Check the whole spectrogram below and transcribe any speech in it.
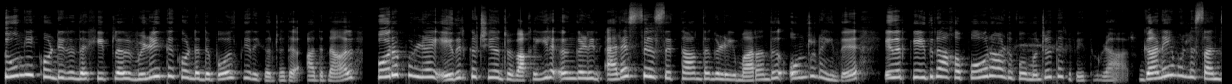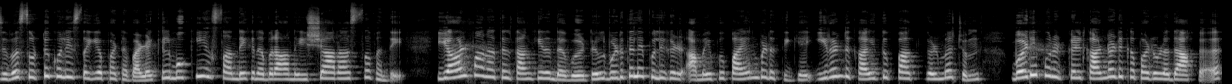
தூங்கிக் கொண்டிருந்த ஹிட்லர் விழித்துக் கொண்டது போல் தெரிகின்றது. அதனால் பொறுப்புள்ள எதிர்க்கட்சி என்ற வகையில் எங்களின் அரசியல் சித்தாந்தங்களை மறந்து ஒன்றிணைந்து இதற்கு எதிராக போராடுவோம் என்று தெரிவித்துள்ளார். கணேமுள்ள சஞ்சீவ சுட்டுக்கொலை செய்யப்பட்ட வழக்கில் முக்கிய சந்தேக நபரான இஷாரா சிவந்தி யாழ்ப்பாணத்தில் தங்கியிருந்த வீட்டில் விடுதலை புலிகள் அமைப்பு பயன்படுத்திய இரண்டு கைத்துப்பாக்கிகள் மற்றும் வெடிபொருட்கள் கண்டெடுக்கப்பட்டுள்ளதாக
